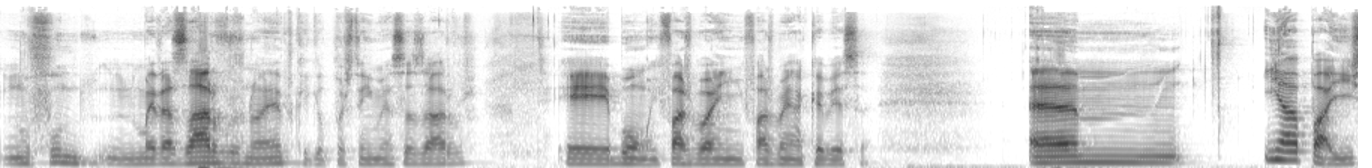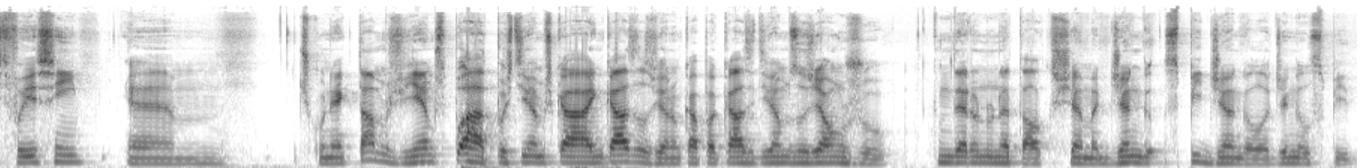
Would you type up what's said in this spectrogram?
no fundo, no meio das árvores, não é? Porque aquilo depois tem imensas árvores, é bom e faz bem, faz bem à cabeça. Um, e ah, pá, isto foi assim. Um, desconectámos, viemos, ah, depois estivemos cá em casa, eles vieram cá para casa e tivemos já um jogo que me deram no Natal que se chama Jungle, Speed Jungle ou Jungle Speed.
